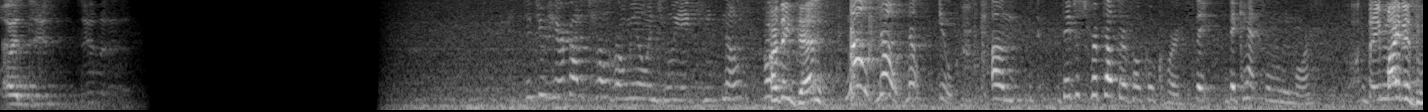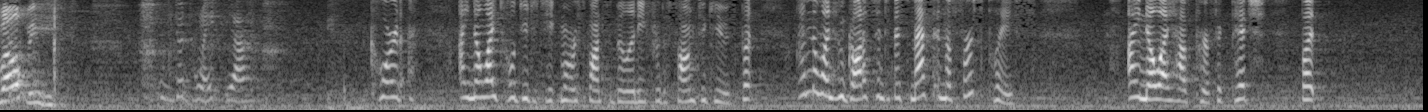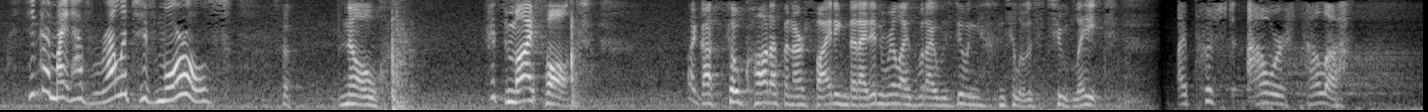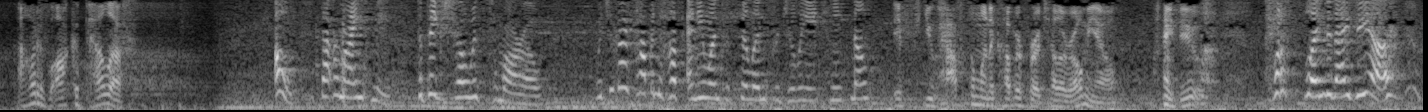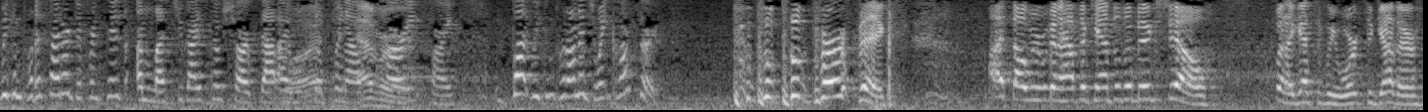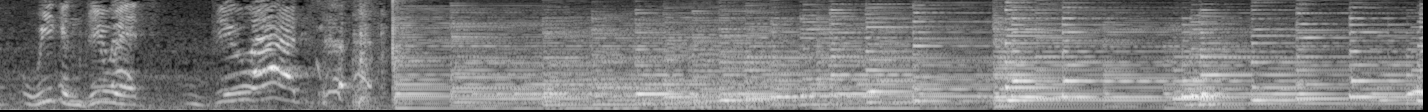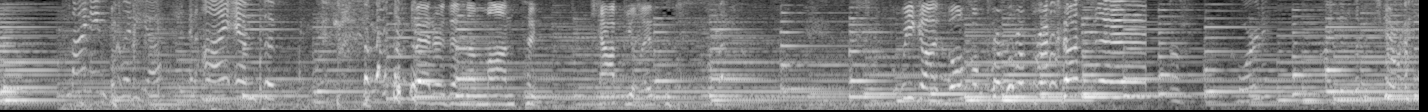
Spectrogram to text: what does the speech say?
Why'd you? Did you hear about a cello Romeo and Julie 18th note? Are they dead? No, no, no, ew. Um, they just ripped out their vocal cords. They they can't sing anymore. They might as well be. Good point, yeah. Cord, I know I told you to take more responsibility for the song to use, but I'm the one who got us into this mess in the first place. I know I have perfect pitch, but think I might have relative morals. No. It's my fault. I got so caught up in our fighting that I didn't realize what I was doing until it was too late. I pushed our fella out of acapella. Oh, that reminds me. The big show is tomorrow. Would you guys happen to have anyone to fill in for Julie 18th now? If you have someone to cover for a cello Romeo, I do. What a splendid idea! We can put aside our differences unless you guys go sharp. That I will still point out. Whatever. Sorry, sorry. But we can put on a joint concert. Perfect! I thought we were gonna have to cancel the big show. But I guess if we work together, we can do it. Duet! Monte Capulets. We got vocal per- per- percussion! Cord? I didn't look at the camera.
